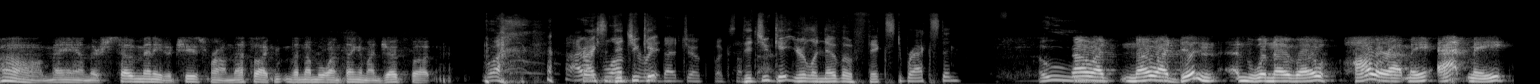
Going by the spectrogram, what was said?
Oh man, there's so many to choose from. That's like the number one thing in my joke book. Well, I would Braxton, love did you to read get- that joke book. Did you get your Lenovo fixed, Braxton? Ooh, No, I no, I didn't. And Lenovo, holler at me, at me,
